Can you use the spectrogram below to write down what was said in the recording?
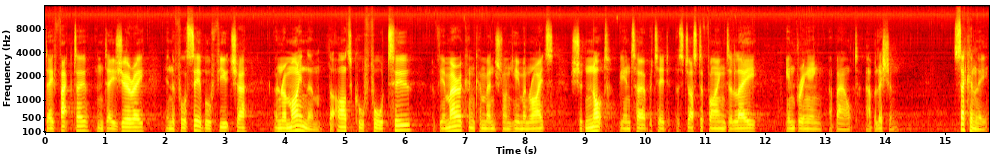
de facto and de jure, in the foreseeable future, and remind them that Article 4.2 of the American Convention on Human Rights should not be interpreted as justifying delay in bringing about abolition. Secondly,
